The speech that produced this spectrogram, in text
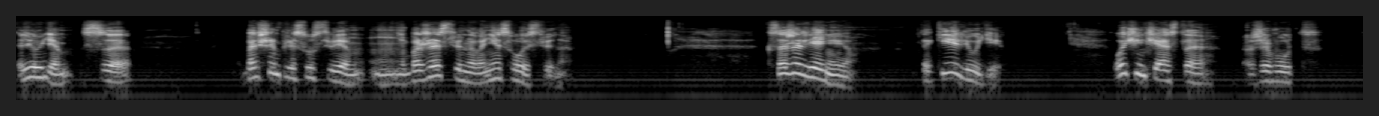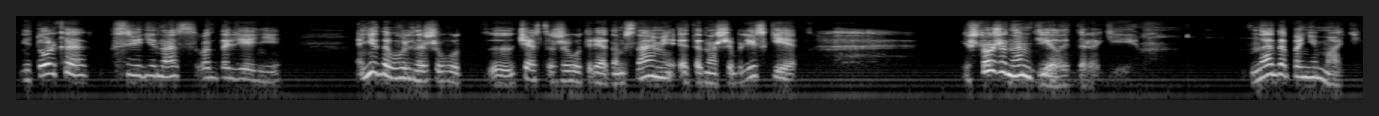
людям с большим присутствием божественного не свойственно. К сожалению, такие люди очень часто живут не только среди нас в отдалении, они довольно живут, часто живут рядом с нами, это наши близкие. И что же нам делать, дорогие? Надо понимать.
